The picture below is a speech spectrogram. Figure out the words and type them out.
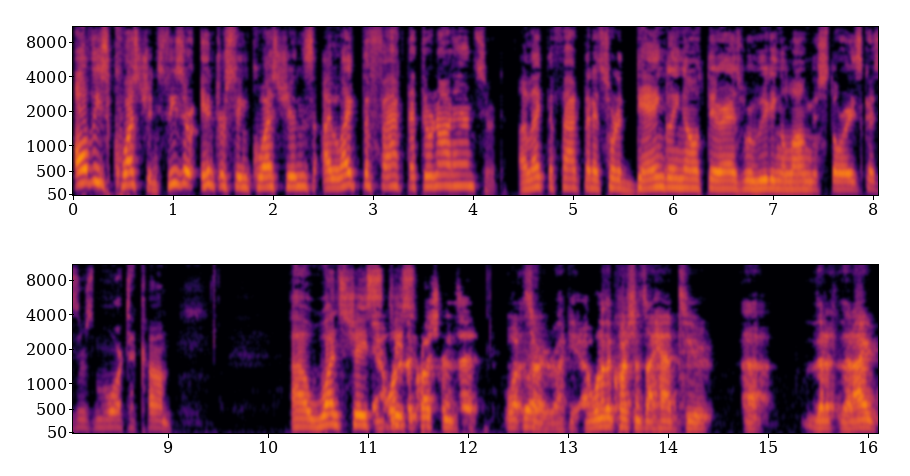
all these questions, these are interesting questions. I like the fact that they're not answered. I like the fact that it's sort of dangling out there as we're reading along the stories because there's more to come. Uh, once Jason, yeah, one Jason, of the questions that, what, sorry, Rocky, uh, one of the questions I had to uh, that that I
